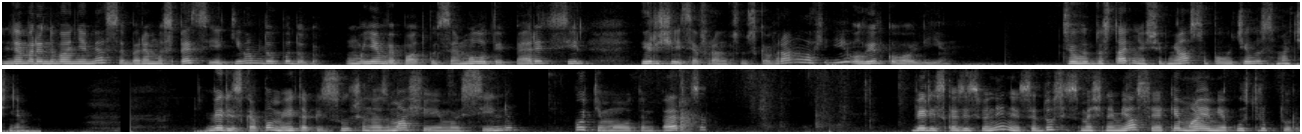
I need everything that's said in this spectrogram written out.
Для маринування м'яса беремо спеції, які вам до вподоби. У моєму випадку це молотий перець, сіль, гірчиця французька в гранулах і оливкова олія. Цього достатньо, щоб м'ясо вийшло смачним. Вирізка помита, підсушена, змащуємо сіллю, потім молотим перцем. Вирізка зі свинини це досить смачне м'ясо, яке має м'яку структуру.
